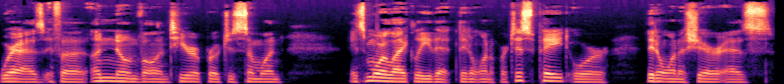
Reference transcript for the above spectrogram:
Whereas if an unknown volunteer approaches someone, it's more likely that they don't want to participate or they don't want to share as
